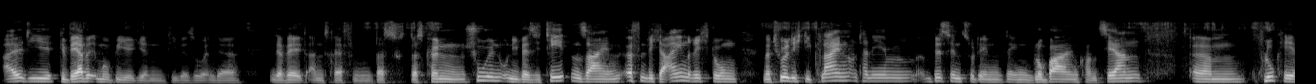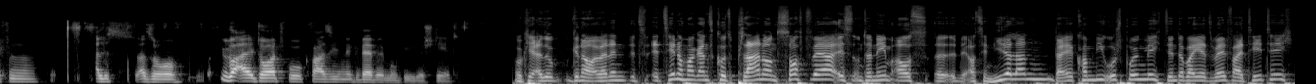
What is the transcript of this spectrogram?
all die Gewerbeimmobilien, die wir so in der, in der Welt antreffen. Das, das können Schulen, Universitäten sein, öffentliche Einrichtungen, natürlich die kleinen Unternehmen bis hin zu den, den globalen Konzernen ähm, Flughäfen, alles, also überall dort, wo quasi eine Gewerbeimmobilie steht. Okay, also genau, aber dann erzähl noch mal ganz kurz. Planon Software ist ein Unternehmen aus, äh, aus den Niederlanden, daher kommen die ursprünglich, sind aber jetzt weltweit tätig.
